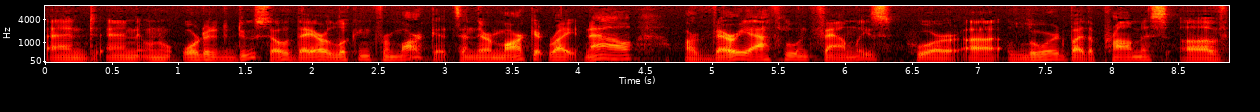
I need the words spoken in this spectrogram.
and, and in order to do so, they are looking for markets. And their market right now are very affluent families who are uh, lured by the promise of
